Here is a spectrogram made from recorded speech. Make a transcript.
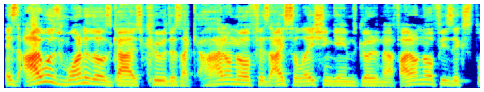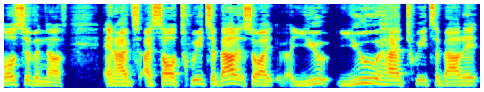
Is I was one of those guys, who that's like, "Oh, I don't know if his isolation game's good enough. I don't know if he's explosive enough. And I've I saw tweets about it, so I you you had tweets about it,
